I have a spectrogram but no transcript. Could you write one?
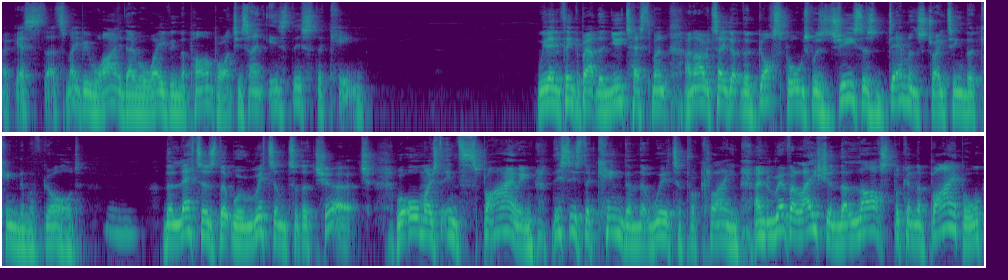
I guess that's maybe why they were waving the palm branches, and saying, Is this the king? We then think about the New Testament, and I would say that the Gospels was Jesus demonstrating the kingdom of God. Mm the letters that were written to the church were almost inspiring. This is the kingdom that we're to proclaim. And Revelation, the last book in the Bible,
